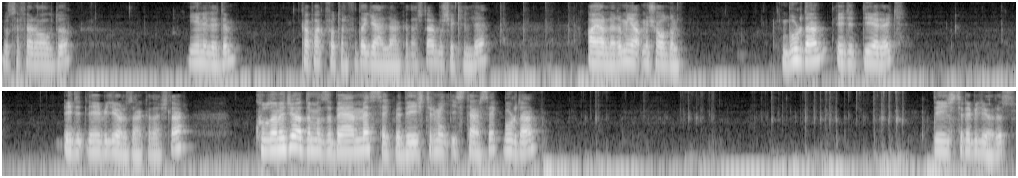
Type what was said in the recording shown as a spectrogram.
Bu sefer oldu. Yeniledim. Kapak fotoğrafı da geldi arkadaşlar. Bu şekilde ayarlarımı yapmış oldum. Buradan edit diyerek editleyebiliyoruz arkadaşlar. Kullanıcı adımızı beğenmezsek ve değiştirmek istersek buradan değiştirebiliyoruz.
